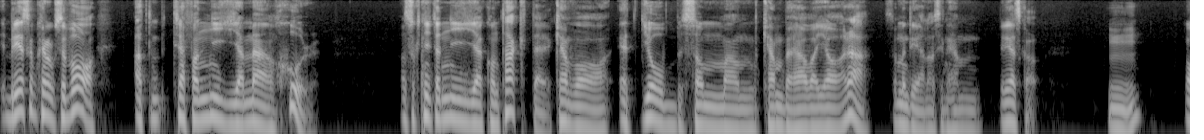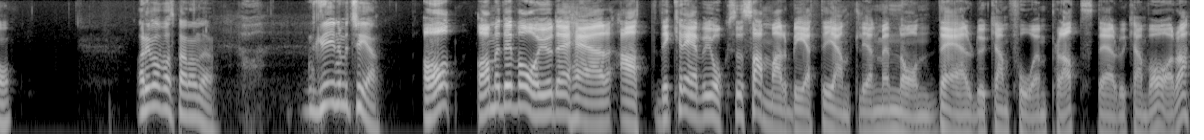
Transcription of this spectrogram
beredskap kan också vara att träffa nya människor. Alltså knyta nya kontakter kan vara ett jobb som man kan behöva göra som en del av sin hemberedskap. Ja. ja, det var bara spännande. Grej nummer tre. Ja, ja, men det var ju det här att det kräver ju också samarbete egentligen med någon där du kan få en plats där du kan vara.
